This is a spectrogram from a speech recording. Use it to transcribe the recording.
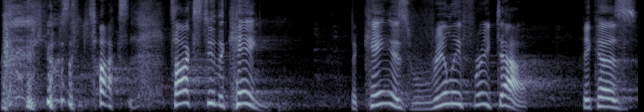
he goes and talks, talks to the king. The king is really freaked out because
